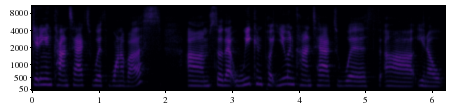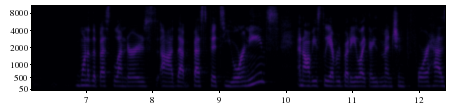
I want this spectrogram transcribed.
getting in contact with one of us, um, so that we can put you in contact with, uh, you know, one of the best lenders uh, that best fits your needs. And obviously, everybody, like I mentioned before, has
